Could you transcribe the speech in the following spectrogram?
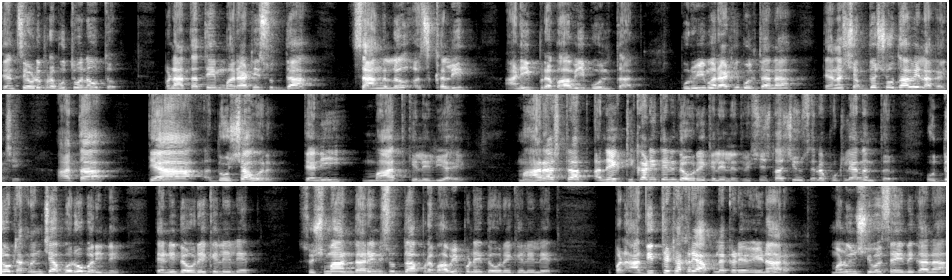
त्यांचं एवढं प्रभुत्व नव्हतं पण आता ते मराठीसुद्धा चांगलं अस्खलित आणि प्रभावी बोलतात. पूर्वी मराठी बोलताना त्यांना शब्द शोधावे लागायचे. आता त्या दोषावर त्यांनी मात केलेली आहे. महाराष्ट्रात अनेक ठिकाणी त्यांनी दौरे केलेले आहेत. विशेषतः शिवसेना फुटल्यानंतर उद्धव ठाकरेंच्या बरोबरीने त्यांनी दौरे केलेले आहेत. सुषमा अंधारेंनी सुद्धा प्रभावीपणे दौरे केलेले आहेत. पण आदित्य ठाकरे आपल्याकडे येणार म्हणून शिवसैनिकांना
